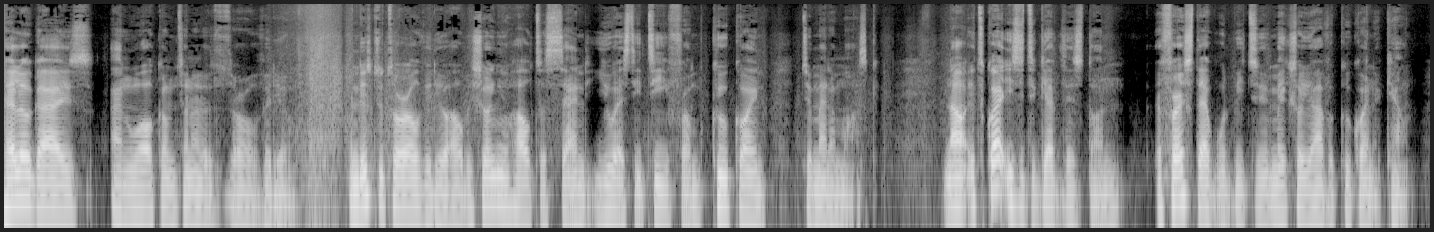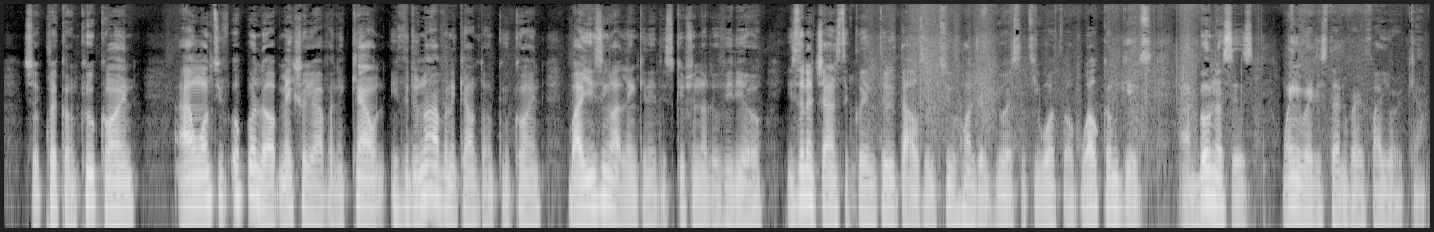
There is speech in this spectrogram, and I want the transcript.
hello guys and welcome to another tutorial video. In this tutorial video i'll be showing you how to send usdt from kucoin to metamask. Now it's quite easy to get this done. The first step would be to make sure you have a kucoin account. So click on kucoin and once you've opened up make sure you have an account. If you do not have an account on kucoin by using our link in the description of the video you stand a chance to claim 3200 usdt worth of welcome gifts and bonuses when you register and verify your account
